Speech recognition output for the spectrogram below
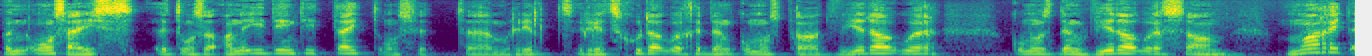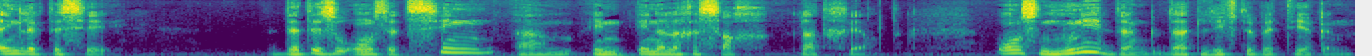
in ons huis het ons 'n ander identiteit. Ons het um, reeds reeds goed daaroor gedink, kom ons praat weer daaroor. Kom ons dink weer daaroor saam, maar uiteindelik te sê dit is hoe ons dit sien um, en en hulle gesag laat geld. Ons moenie dink dat liefde beteken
